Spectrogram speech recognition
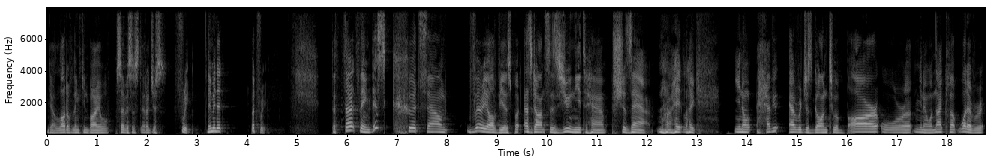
there are a lot of link in bio services that are just free, limited, but free. The third thing, this could sound very obvious, but as dancers, you need to have Shazam, right? Like, you know, have you ever just gone to a bar or, you know, a nightclub, whatever,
